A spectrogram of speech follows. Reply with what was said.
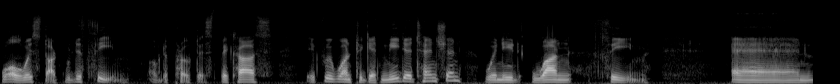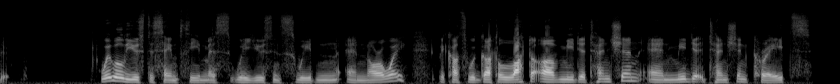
we always start with the theme of the protest because if we want to get media attention, we need one theme, and we will use the same theme as we use in Sweden and Norway because we got a lot of media attention, and media attention creates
